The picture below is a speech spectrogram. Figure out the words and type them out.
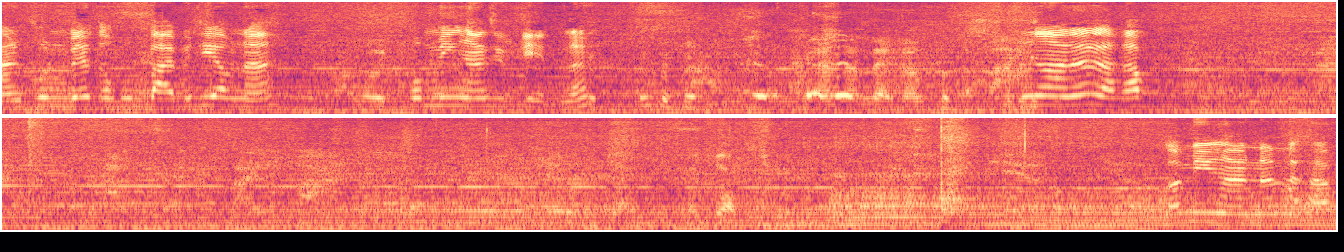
านอาหารคุณเบสกับคุณปายไปเที่ยวนะผมมีงาน 17 นะนั่นแหละครับงานนั่นแหละครับเขาจอดชุดก็มีงานนั้นแหละครับ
